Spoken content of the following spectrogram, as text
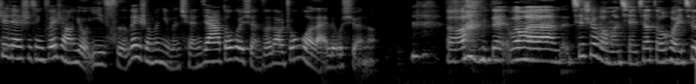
这件事情非常有意思。为什么你们全家都会选择到中国来留学呢？呃，对我们其实我们全家都会去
